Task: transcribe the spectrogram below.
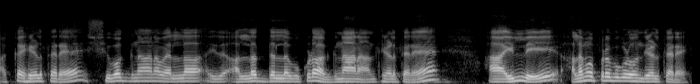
ಅಕ್ಕ ಹೇಳ್ತಾರೆ ಶಿವಜ್ಞಾನವೆಲ್ಲ ಇದು ಅಲ್ಲದ್ದೆಲ್ಲವೂ ಕೂಡ ಅಜ್ಞಾನ ಅಂತ ಹೇಳ್ತಾರೆ. ಆ ಇಲ್ಲಿ ಅಲಮಪ್ರಭುಗಳು ಒಂದು ಹೇಳ್ತಾರೆ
